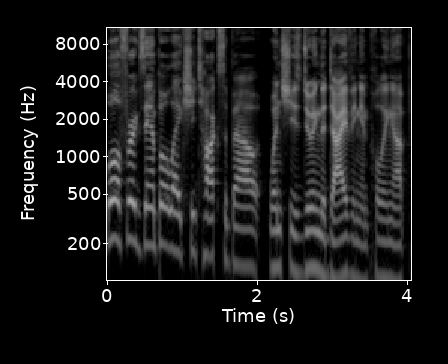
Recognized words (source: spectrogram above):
Well, for example, like she talks about when she's doing the diving and pulling up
